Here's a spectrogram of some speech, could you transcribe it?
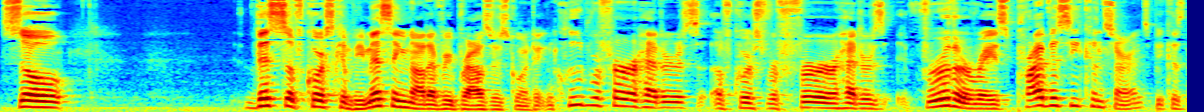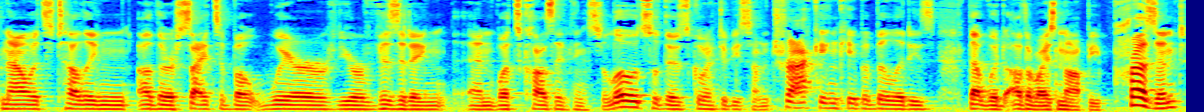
So this, of course, can be missing. Not every browser is going to include referrer headers. Of course, referrer headers further raise privacy concerns because now it's telling other sites about where you're visiting and what's causing things to load. So there's going to be some tracking capabilities that would otherwise not be present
